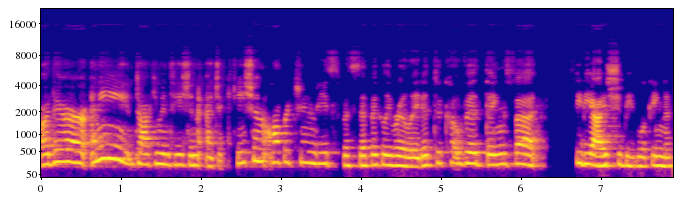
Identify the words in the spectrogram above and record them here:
Are there any documentation education opportunities specifically related to COVID, things that CDIs should be looking to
